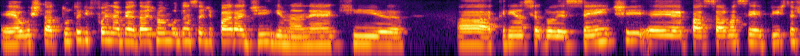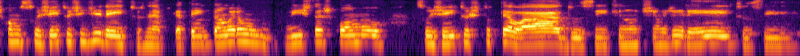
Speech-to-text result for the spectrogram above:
é, o Estatuto ele foi, na verdade, uma mudança de paradigma, né? Que a criança e adolescente é, passaram a ser vistas como sujeitos de direitos, né? Porque até então eram vistas como sujeitos tutelados e que não tinham direitos e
